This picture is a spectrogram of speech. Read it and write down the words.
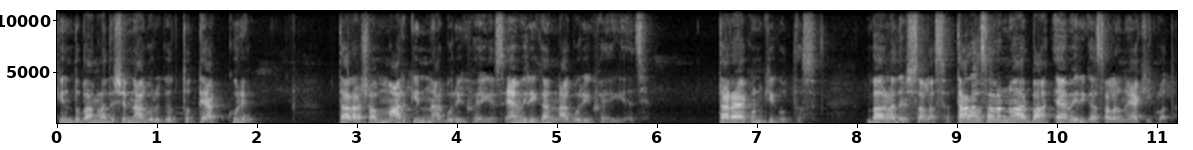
কিন্তু বাংলাদেশের নাগরিকত্ব ত্যাগ করে তারা সব মার্কিন নাগরিক হয়ে গেছে, আমেরিকার নাগরিক হয়ে গিয়েছে। তারা এখন কি করতেছে? বাংলাদেশ চালাচ্ছে। তারা চালানো আর আমেরিকা চালানো একই কথা।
